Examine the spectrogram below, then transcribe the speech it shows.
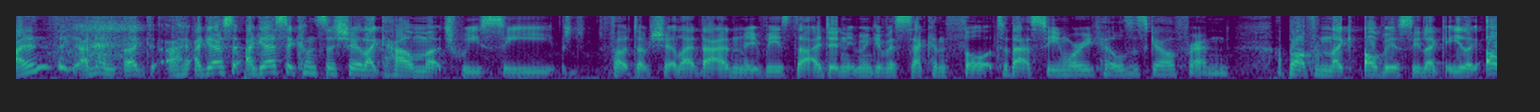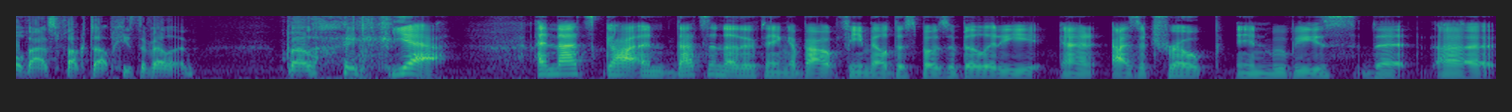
I didn't think I didn't like. I, I guess I guess it comes to show like how much we see fucked up shit like that in movies that I didn't even give a second thought to that scene where he kills his girlfriend. Apart from like obviously like you're like oh that's fucked up he's the villain, but like Yeah. And that's gotten that's another thing about female disposability and as a trope in movies that uh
